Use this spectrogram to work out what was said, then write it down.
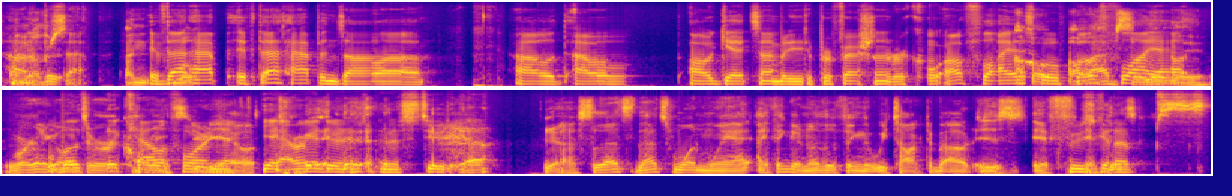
Hundred percent. an- If that well, hap- if that happens, I'll uh, I'll I'll I'll get somebody to professionally record. I'll fly us. Oh, we'll oh, both fly out. We're gonna We'll go into a recording studio. Yeah, we're gonna do it in the studio. Yeah. So that's that's one way. I, I think another thing that we talked about is if Who's if gonna this-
